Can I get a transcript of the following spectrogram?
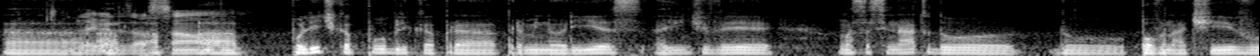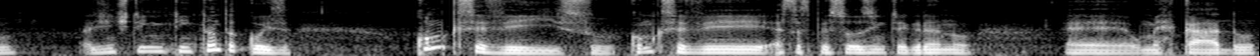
a, a- Legalização. a- a política pública para minorias. A gente vê um assassinato do, do povo nativo. A gente tem, tem tanta coisa. Como que você vê isso? Como que você vê essas pessoas integrando é, o mercado,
